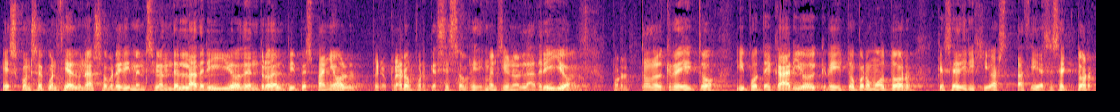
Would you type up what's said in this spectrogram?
es consecuencia de una sobredimensión del ladrillo dentro del PIB español. Pero claro, ¿por qué se sobredimensionó el ladrillo? Por todo el crédito hipotecario y crédito promotor que se dirigió hacia ese sector.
